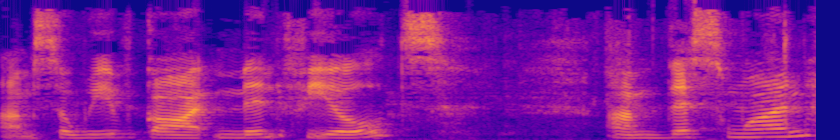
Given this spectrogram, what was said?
Um, so we've got Mint Fields. Um, this one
